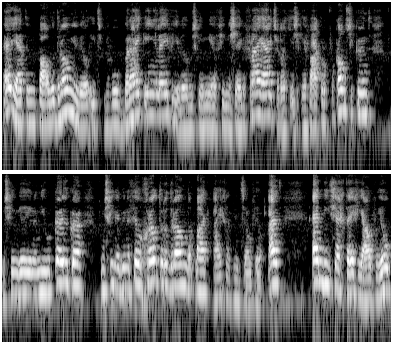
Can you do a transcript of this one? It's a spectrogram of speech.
je hebt een bepaalde droom, je wil iets bijvoorbeeld bereiken in je leven, je wil misschien meer financiële vrijheid, zodat je eens een keer vaker op vakantie kunt. Of misschien wil je een nieuwe keuken, of misschien heb je een veel grotere droom, dat maakt eigenlijk niet zoveel uit. En die zegt tegen jou van joh,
